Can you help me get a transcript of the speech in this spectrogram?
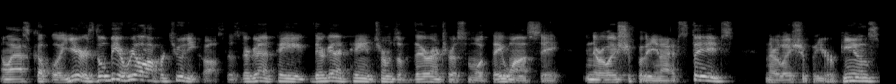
in the last couple of years, there'll be a real opportunity cost. As they're gonna pay, they're gonna pay in terms of their interests and what they want to see in their relationship with the United States, in their relationship with Europeans.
